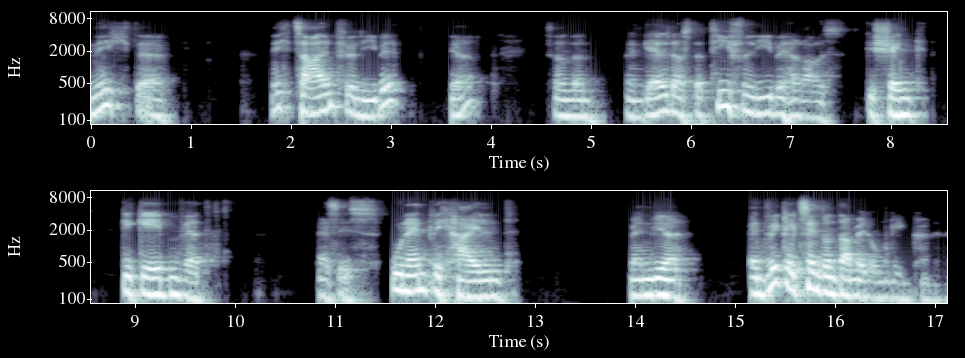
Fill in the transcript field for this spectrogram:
nicht, äh, nicht zahlen für Liebe, ja, sondern wenn Geld aus der tiefen Liebe heraus geschenkt, gegeben wird. Es ist unendlich heilend, wenn wir entwickelt sind und damit umgehen können.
